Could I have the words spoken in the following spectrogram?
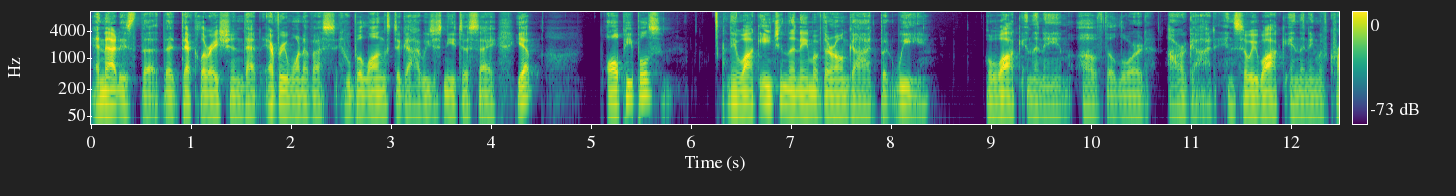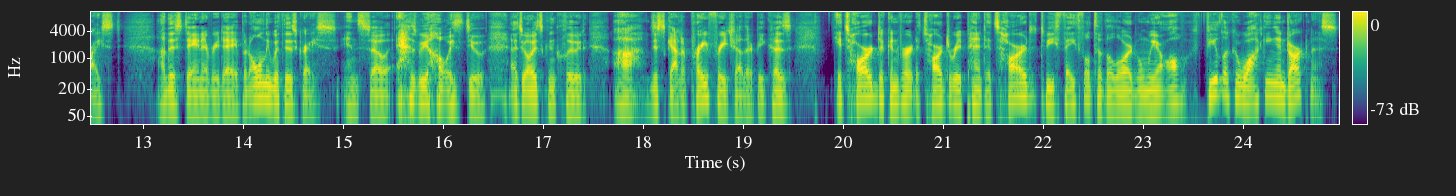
And that is the the declaration that every one of us who belongs to god we just need to say yep all peoples they walk each in the name of their own God, but we, We'll walk in the name of the Lord our God. And so we walk in the name of Christ on this day and every day, but only with his grace. And so, as we always do, as we always conclude, ah, just got to pray for each other because it's hard to convert. It's hard to repent. It's hard to be faithful to the Lord when we all feel like we're walking in darkness.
